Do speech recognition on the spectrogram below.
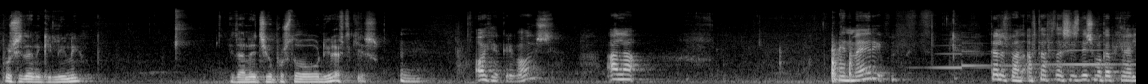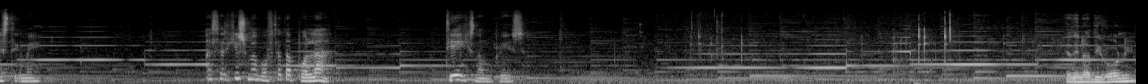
Πώς ήταν η Κιλίνη; Ήταν έτσι όπως το ονειρεύτηκες. Όχι ακριβώς, αλλά εν μέρη. Τέλος πάντων, αυτά θα τα συζητήσουμε κάποια άλλη στιγμή. Ας αρχίσουμε από αυτά τα πολλά. Τι έχεις να μου πεις; Για την Αντιγόνη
